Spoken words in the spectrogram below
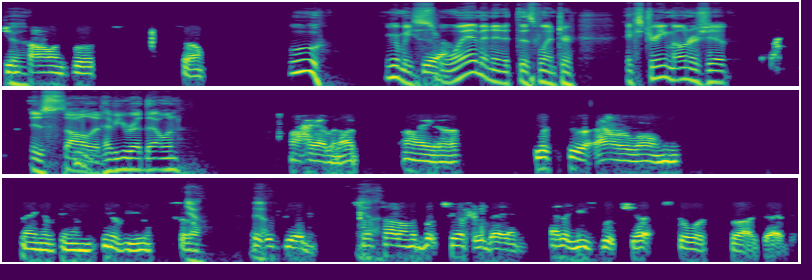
Jim Yeah. Collins books. So Ooh, you're gonna be Yeah. swimming in it this winter. Extreme ownership is solid. Have you read that one? I haven't. I I uh, listened to an hour long thing of him interview. So Yeah. it was good. So Yeah. I saw it on the bookshelf today, and at a used bookshop store. So I grabbed it.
